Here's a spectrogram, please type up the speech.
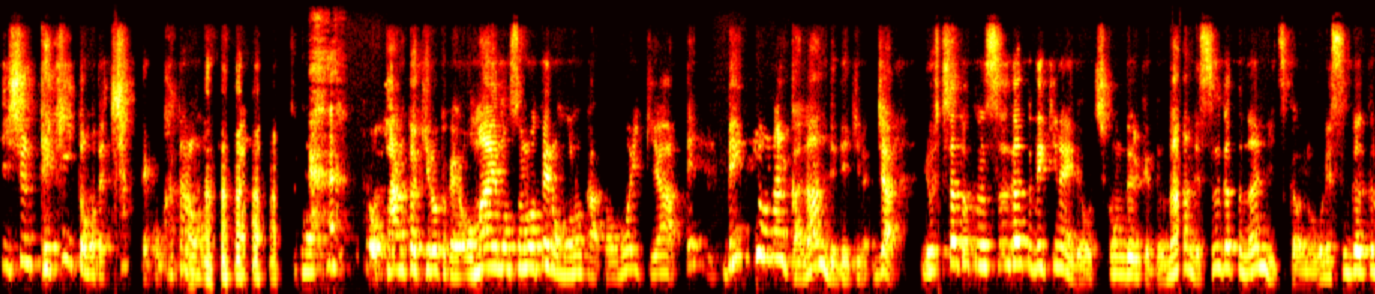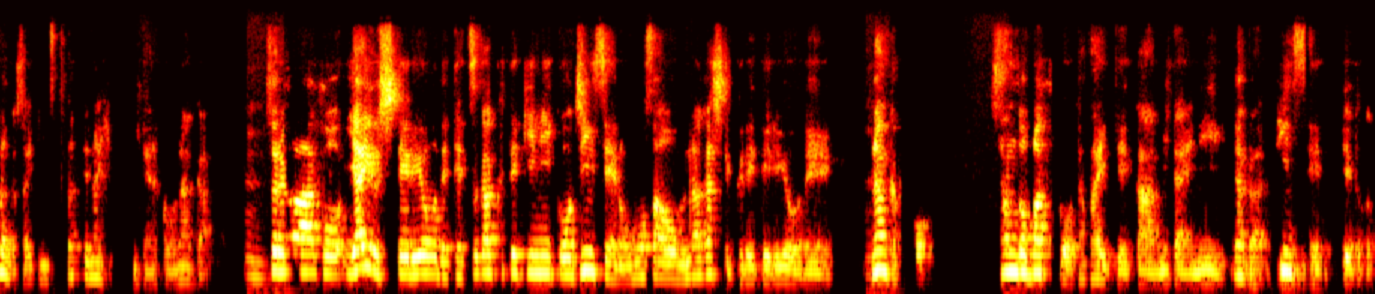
一瞬敵と思って、チャってこう刀を持って、ちゃんと着ろとか、お前もその手のものかと思いきや、え、勉強なんかなんでできない？じゃあ、吉里君数学できないで落ち込んでるけど、なんで数学何に使うの？俺数学なんか最近使ってないよ。みたいな、こうなんか、うん。それはこう、揶揄してるようで、哲学的にこう人生の重さを促してくれているようで、なんかこう、サンドバッグを叩いてたみたいに、なんか人生っていうとか、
